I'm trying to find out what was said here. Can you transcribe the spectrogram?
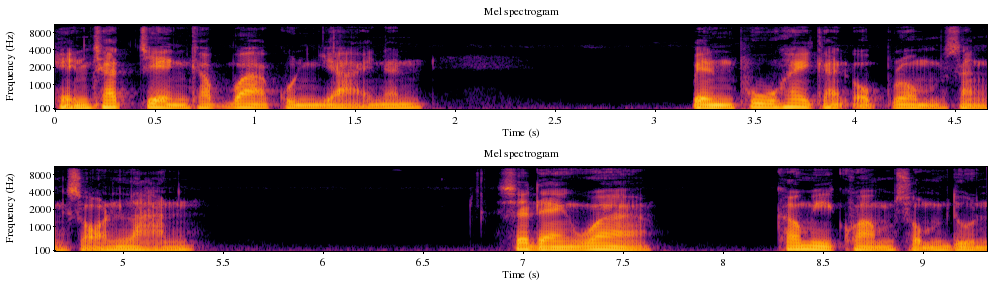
เห็นชัดเจนครับว่าคุณยายนั้น เป็นผู้ให้การอบรมสั่งสอนหลาน แสดงว่าเขามีความสมดุล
